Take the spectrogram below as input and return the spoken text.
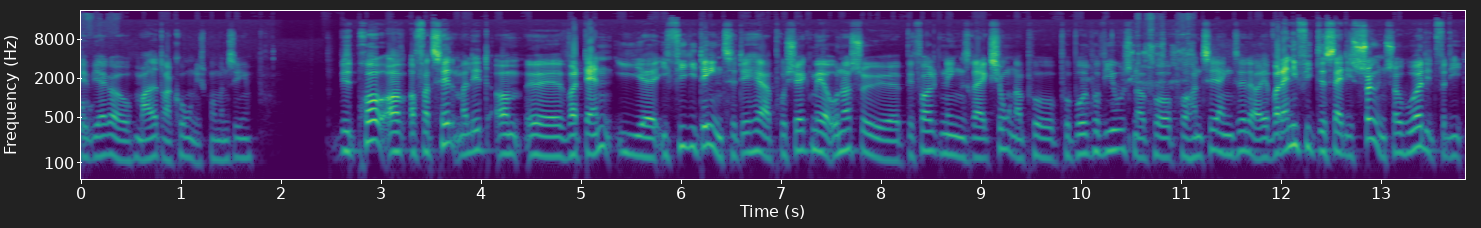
det virker jo meget drakonisk, må man sige prøv at, at fortælle mig lidt om, øh, hvordan I, øh, I fik ideen til det her projekt med at undersøge øh, befolkningens reaktioner på, på både på virusen og på, på håndteringen til det, og hvordan I fik det sat i søen så hurtigt, fordi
